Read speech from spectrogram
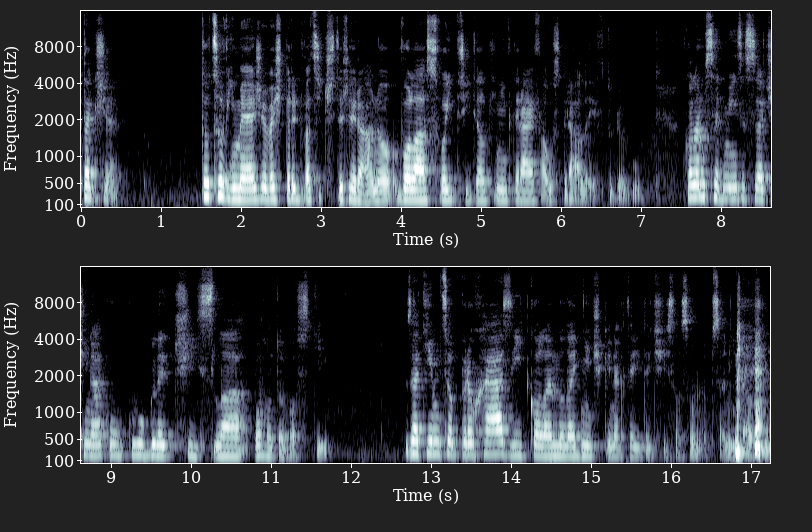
takže to, co víme, je, že ve 4.24 ráno volá svoji přítelkyni, která je v Austrálii v tu dobu. Kolem sedmí zase začíná googlit čísla pohotovosti. Zatímco prochází kolem ledničky, na který ty čísla jsou napsané velkým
